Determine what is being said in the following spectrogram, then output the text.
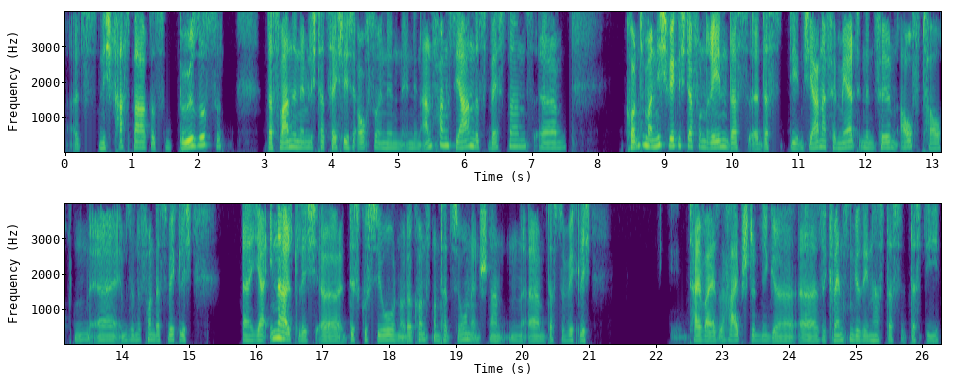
als nicht fassbares Böses. Das waren sie nämlich tatsächlich auch so in den, in den Anfangsjahren des Westerns. Ähm, konnte man nicht wirklich davon reden, dass, äh, dass die Indianer vermehrt in den Filmen auftauchten, äh, im Sinne von, dass wirklich äh, ja inhaltlich äh, Diskussionen oder Konfrontationen entstanden, äh, dass du wirklich teilweise halbstündige äh, Sequenzen gesehen hast, dass, dass die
